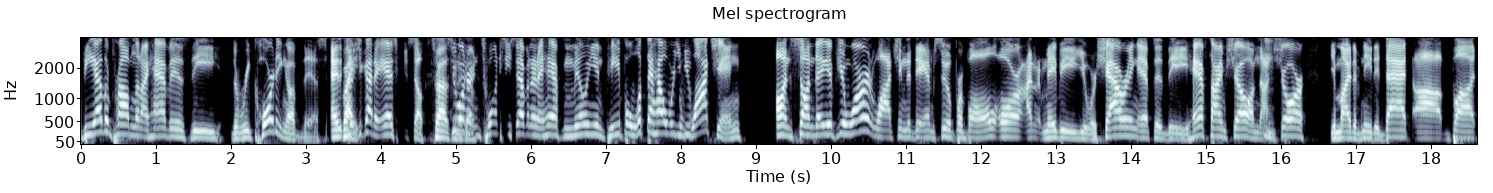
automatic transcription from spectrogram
the other problem that I have is the the recording of this, and Right. you got to ask yourself, That's where I was two gonna go. hundred twenty-seven and a half million people. What the hell were you watching on Sunday if you weren't watching the damn Super Bowl? Or maybe you were showering after the halftime show. I'm not sure. You might have needed that. Uh, but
